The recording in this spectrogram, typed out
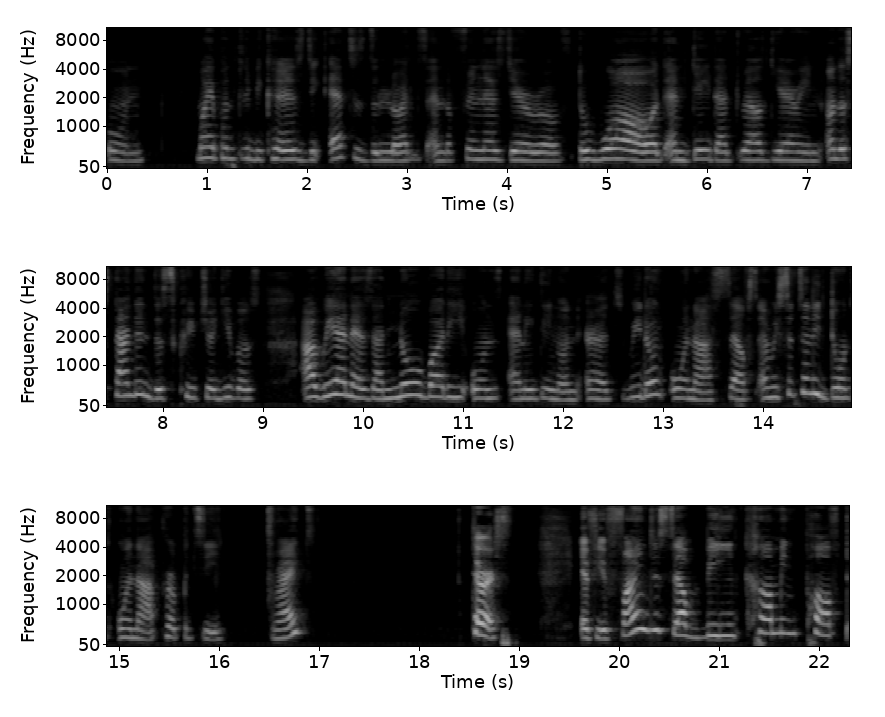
own. More importantly, because the earth is the Lord's and the fullness thereof, the world and they that dwell therein. Understanding the scripture give us awareness that nobody owns anything on earth. We don't own ourselves, and we certainly don't own our property, right? Thirst. If you find yourself being coming puffed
